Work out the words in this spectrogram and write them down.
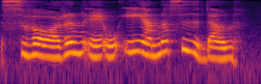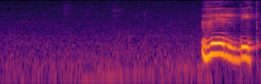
svaren är å ena sidan väldigt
